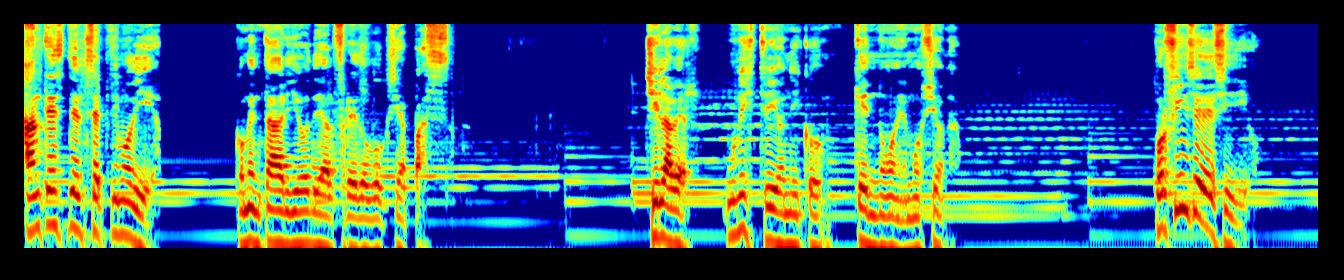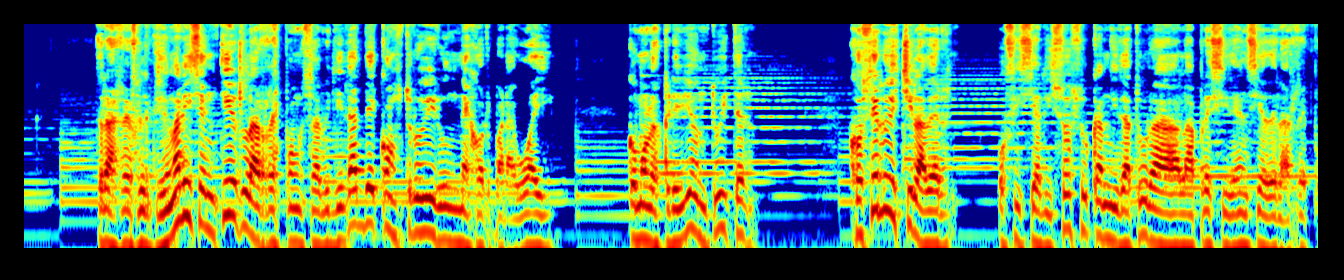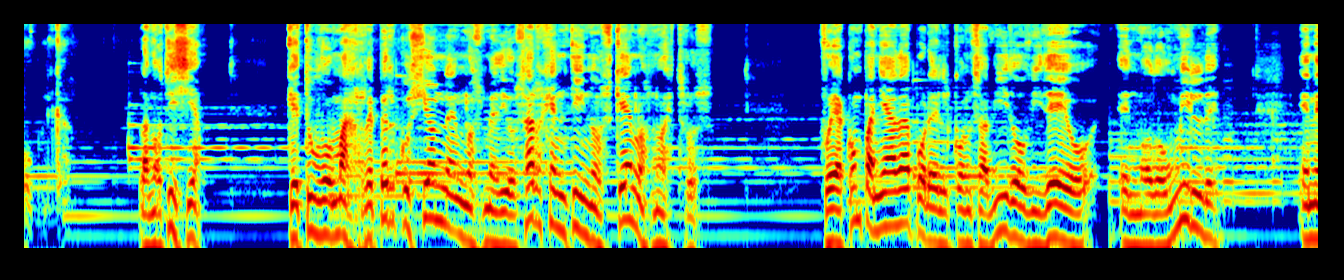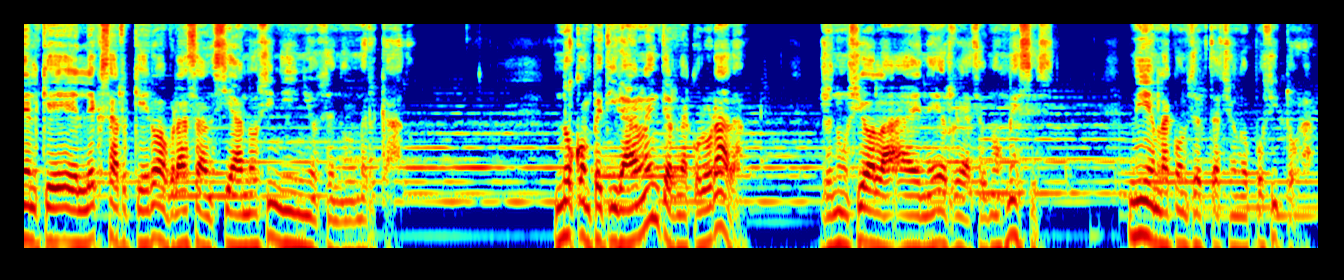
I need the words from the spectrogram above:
Antes del séptimo día. Comentario de Alfredo Boxia Paz. Chilaver, un histriónico que no emociona. Por fin se decidió. Tras reflexionar y sentir la responsabilidad de construir un mejor Paraguay, como lo escribió en Twitter, José Luis Chilaver oficializó su candidatura a la presidencia de la República. La noticia que tuvo más repercusión en los medios argentinos que en los nuestros, fue acompañada por el consabido video en modo humilde en el que el ex arquero abraza ancianos y niños en un mercado. No competirá en la interna colorada, renunció a la ANR hace unos meses, ni en la concertación opositora.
